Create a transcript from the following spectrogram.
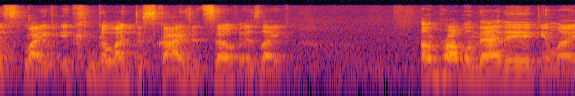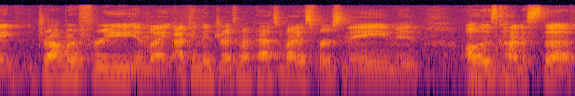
it's like it can go like disguise itself as like unproblematic and like drama free and like I can address my pastor by his first name and all this kind of stuff.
